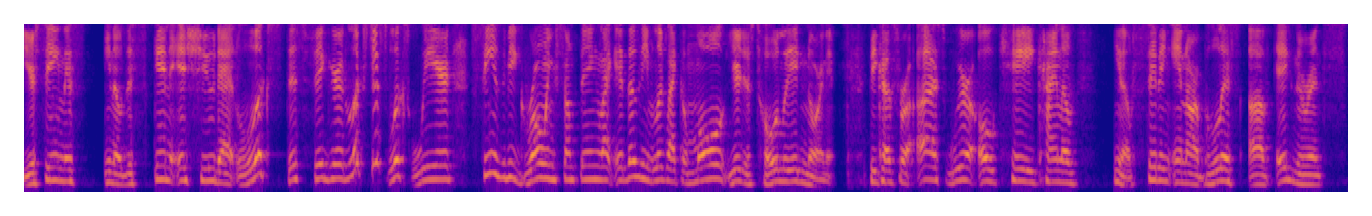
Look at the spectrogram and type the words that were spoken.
You're seeing this, you know, this skin issue that looks disfigured, looks just looks weird, seems to be growing something like it doesn't even look like a mole. You're just totally ignoring it. Because for us, we're okay kind of, you know, sitting in our bliss of ignorance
